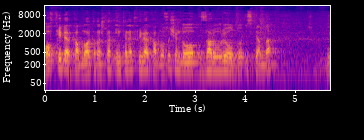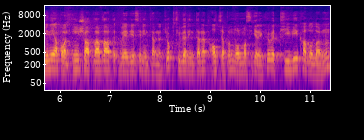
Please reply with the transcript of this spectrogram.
O fiber kablo arkadaşlar. internet fiber kablosu. Şimdi o zaruri oldu iskanda. Yeni yapılan inşaatlarda artık VDSL internet yok. Fiber internet altyapının olması gerekiyor ve TV kablolarının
